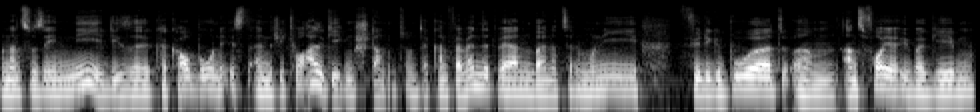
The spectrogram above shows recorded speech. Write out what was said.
und dann zu sehen, nee, diese Kakaobohne ist ein Ritualgegenstand und er kann verwendet werden bei einer Zeremonie für die Geburt, ähm, ans Feuer übergeben.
